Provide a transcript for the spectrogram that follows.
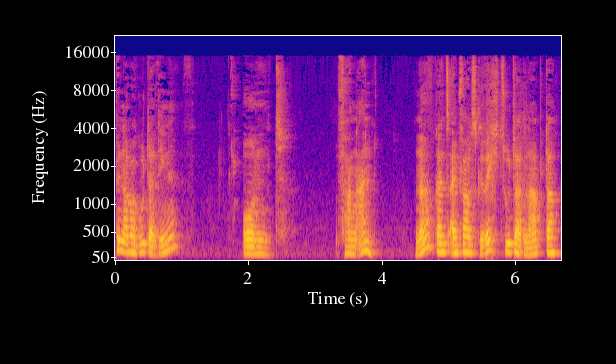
Bin aber guter Dinge. Und fangen an. Ne? Ganz einfaches Gericht. Zutaten habt ihr.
